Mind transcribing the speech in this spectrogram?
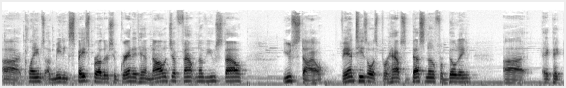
uh, claims of meeting space brothers who granted him knowledge of Fountain of Youth style, youth style Van Teasel is perhaps best known for building uh, a,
